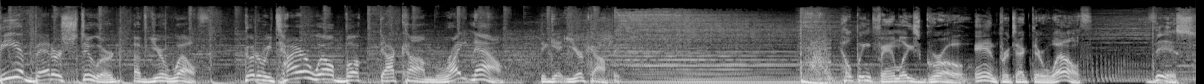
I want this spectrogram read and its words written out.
Be a better steward of your wealth. Go to retirewellbook.com right now to get your copy. Helping families grow and protect their wealth. This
